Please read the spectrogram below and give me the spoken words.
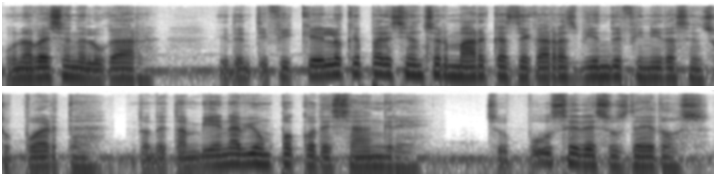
Una vez en el lugar, identifiqué lo que parecían ser marcas de garras bien definidas en su puerta, donde también había un poco de sangre, supuse de sus dedos.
